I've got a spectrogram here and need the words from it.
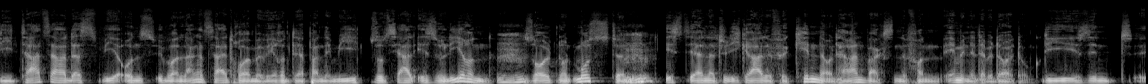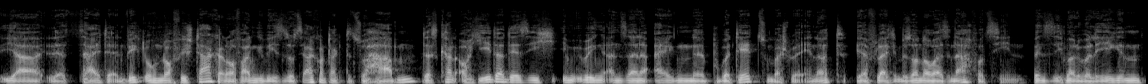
die Tatsache, dass wir uns über lange Zeiträume während der Pandemie sozial isolieren mhm. sollten und mussten, mhm. ist ja natürlich gerade für Kinder und Heranwachsende von eminenter Bedeutung. Die sind ja in der Zeit der Entwicklung noch viel stärker darauf angewiesen, Sozialkontakte zu haben. Das kann auch jeder, der sich im Übrigen an seine eigene Pubertät zum Beispiel erinnert, ja vielleicht in besonderer Weise nachvollziehen. Wenn Sie sich mal überlegen,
